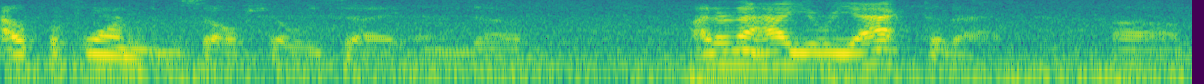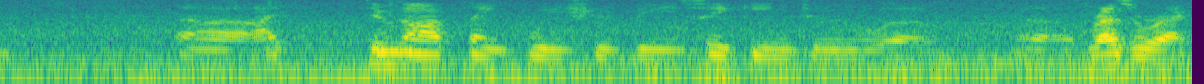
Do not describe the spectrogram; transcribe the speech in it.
outperformed himself, shall we say, and um, I don't know how you react to that. Um, uh, I do not think we should be seeking to uh, uh, resurrect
